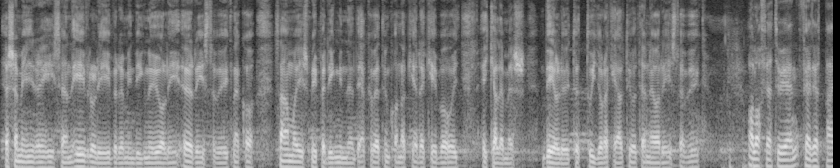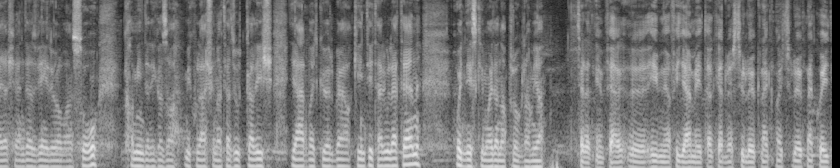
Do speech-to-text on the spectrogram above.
eseményre, hiszen évről évre mindig nő a résztvevőknek a száma, és mi pedig mindent elkövetünk annak érdekében, hogy egy kellemes délőtöt tudjanak eltölteni a résztvevők. Alapvetően fedett pályás rendezvényről van szó. Ha minden igaz, a Mikulás ezúttal is jár majd körbe a kinti területen. Hogy néz ki majd a nap programja? Szeretném felhívni a figyelmét a kedves szülőknek, nagyszülőknek, hogy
